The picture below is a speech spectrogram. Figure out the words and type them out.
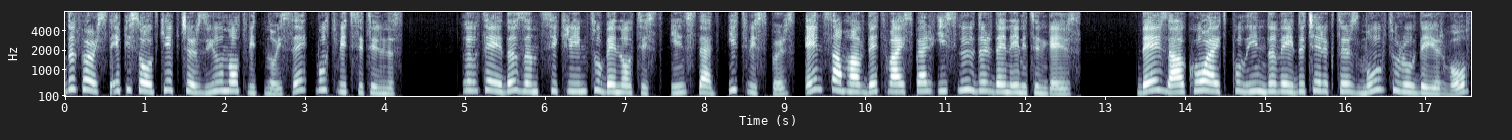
The first episode captures you not with noise, but with stillness. It doesn't scream to be noticed, instead, it whispers, and somehow that whisper is louder than anything else. There's a quiet pull in the way the characters move through their world,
